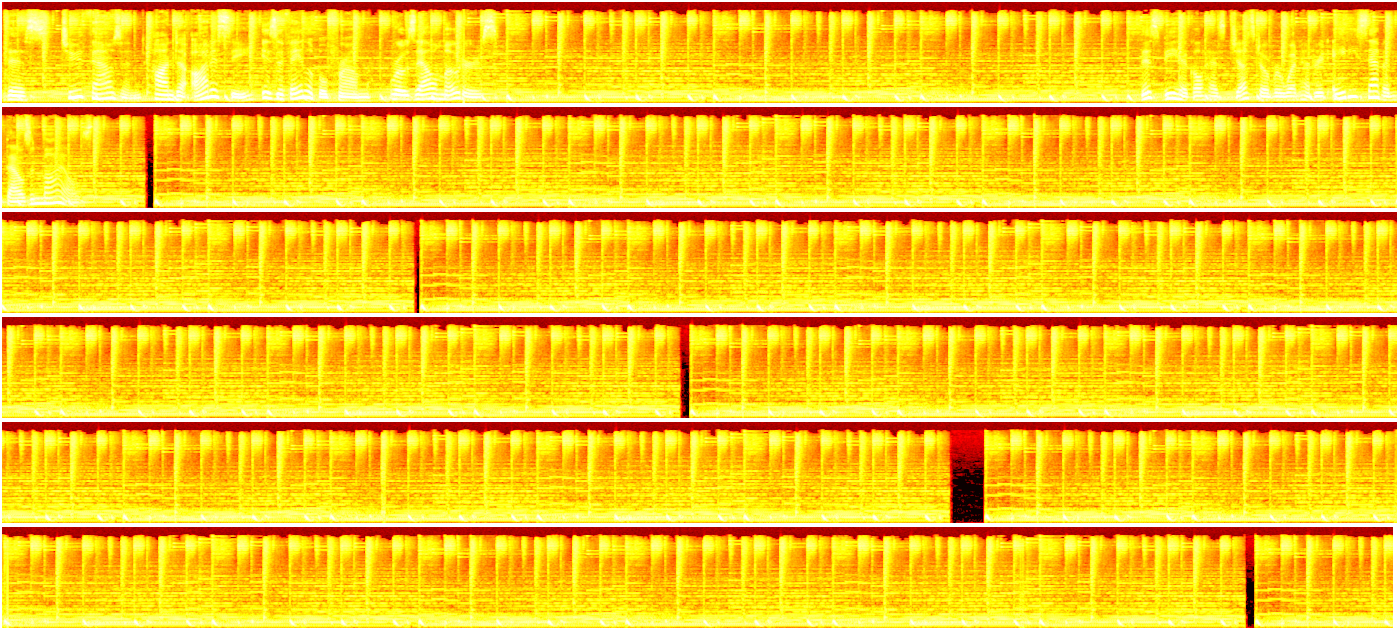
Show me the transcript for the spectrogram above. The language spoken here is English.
This 2000 Honda Odyssey is available from Roselle Motors. This vehicle has just over 187,000 miles.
